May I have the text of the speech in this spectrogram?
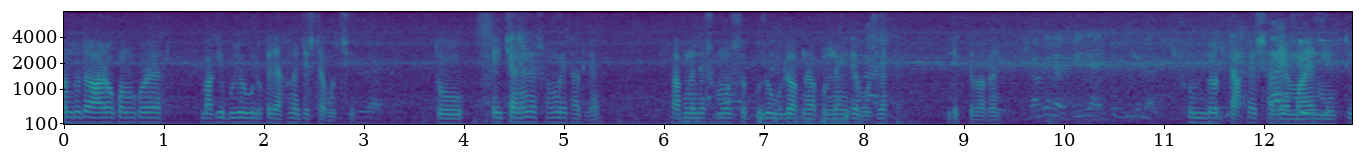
অন্তত আরও কম করে বাকি পুজোগুলোকে দেখানোর চেষ্টা করছি। তো এই চ্যানেলের সঙ্গে থাকলে আপনাদের সমস্ত পুজোগুলো আপনারা কল্যাণীতে বসে দেখতে পাবেন। সুন্দর ডাকের সাথে মায়ের মূর্তি।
